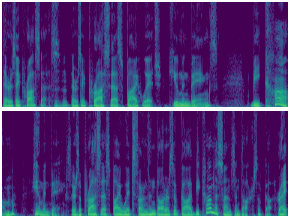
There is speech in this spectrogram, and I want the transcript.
There is a process. Mm-hmm. There is a process by which human beings become human beings. There's a process by which sons and daughters of God become the sons and daughters of God, right?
